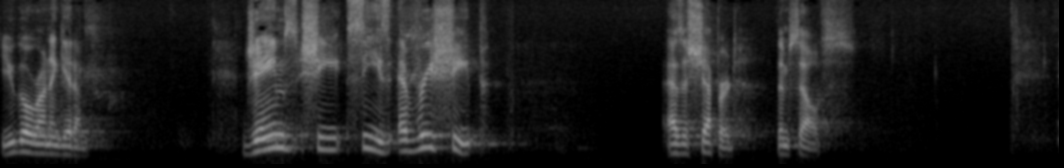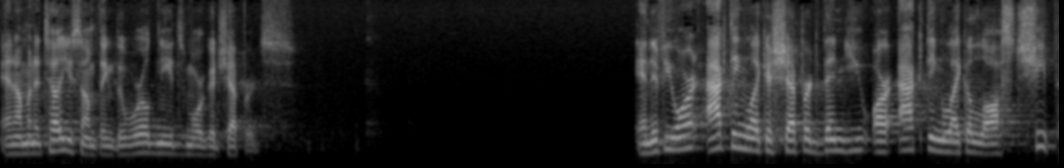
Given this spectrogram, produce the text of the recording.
you go run and get them. James she sees every sheep as a shepherd themselves. And I'm going to tell you something the world needs more good shepherds. And if you aren't acting like a shepherd, then you are acting like a lost sheep.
